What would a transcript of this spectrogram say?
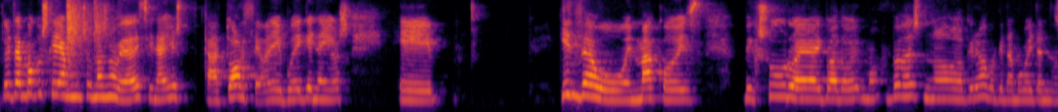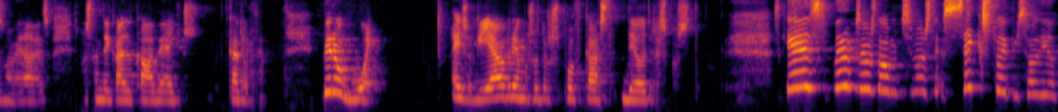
Pero tampoco es que haya muchas más novedades en iOS 14, ¿vale? Puede que en iOS 15 o en macOS Big Sur o iPad, no lo creo porque tampoco hay tantas novedades. Es bastante calca de ellos, 14. Pero bueno, eso, que ya habremos otros podcasts de otras cosas. Es que espero que os haya gustado muchísimo este sexto episodio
